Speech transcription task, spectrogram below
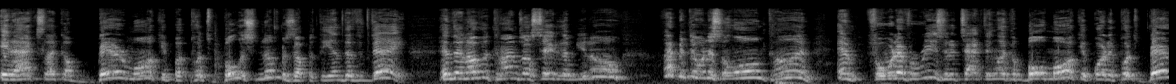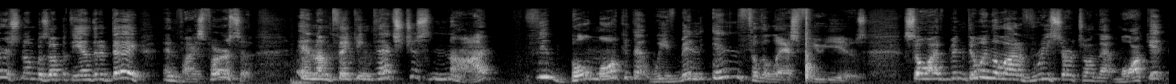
it acts like a bear market but puts bullish numbers up at the end of the day. And then other times I'll say to them, you know, I've been doing this a long time, and for whatever reason, it's acting like a bull market, but it puts bearish numbers up at the end of the day, and vice versa. And I'm thinking that's just not the bull market that we've been in for the last few years. So I've been doing a lot of research on that market,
